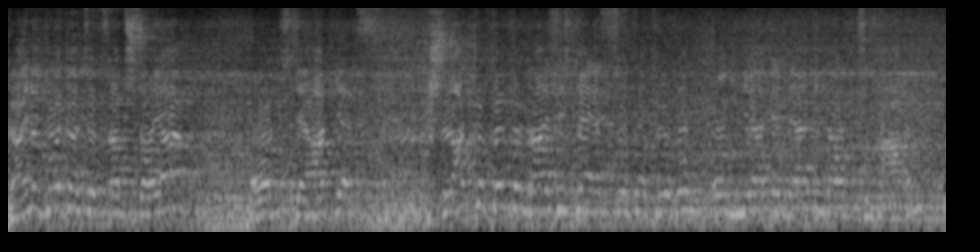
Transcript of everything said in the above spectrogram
Rainer Polkert sitzt am Steuer und der hat jetzt schlanke 35 PS zur Verfügung, um hier den Berg hinaufzufahren.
